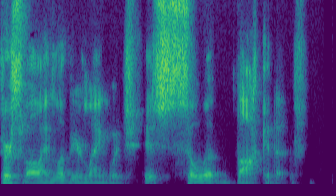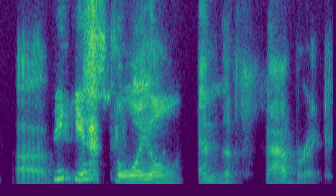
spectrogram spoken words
First of all, I love your language. It's so evocative. Uh, Thank you. Soil and the fabric,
